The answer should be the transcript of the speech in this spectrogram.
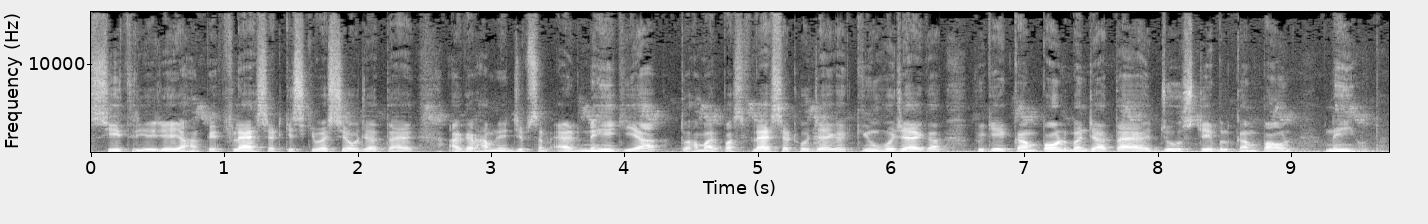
सी थ्री ये यहाँ पे फ्लैश सेट किसकी वजह से हो जाता है? अगर हमने जिप्सम ऐड नहीं किया तो हमारे पास फ्लैश सेट हो जाएगा। क्यों हो जाएगा? क्योंकि एक कंपाउंड बन जाता है जो स्टेबल कंपाउंड नहीं होता।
